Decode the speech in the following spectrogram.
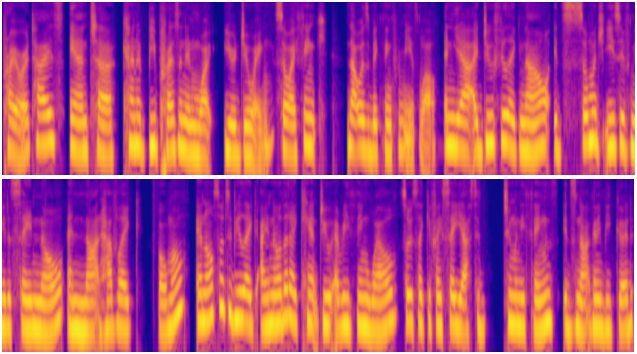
prioritize and to kind of be present in what you're doing. So I think that was a big thing for me as well. And yeah, I do feel like now it's so much easier for me to say no and not have like FOMO. And also to be like, I know that I can't do everything well. So it's like if I say yes to too many things, it's not going to be good.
